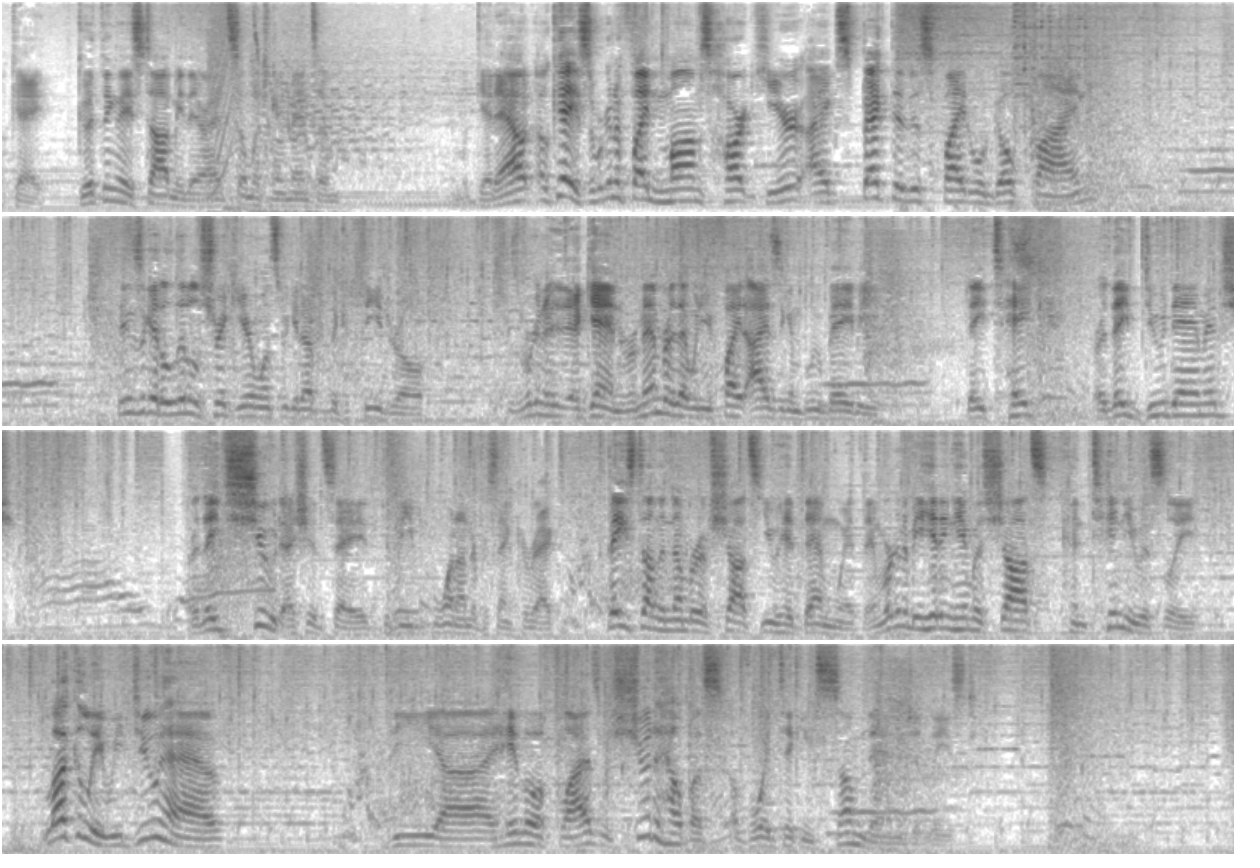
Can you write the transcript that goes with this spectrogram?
Okay, good thing they stopped me there. I had so much momentum. And we'll get out. Okay, so we're gonna fight Mom's Heart here. I expect that this fight will go fine. Things will get a little trickier once we get up to the cathedral. Because we're gonna, again, remember that when you fight Isaac and Blue Baby, they take, or they do damage or they'd shoot, I should say, to be 100% correct, based on the number of shots you hit them with. And we're going to be hitting him with shots continuously. Luckily, we do have the uh, Halo of Flies, which should help us avoid taking some damage at least.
